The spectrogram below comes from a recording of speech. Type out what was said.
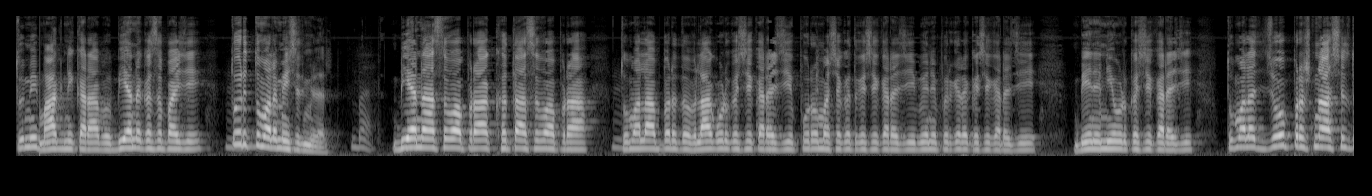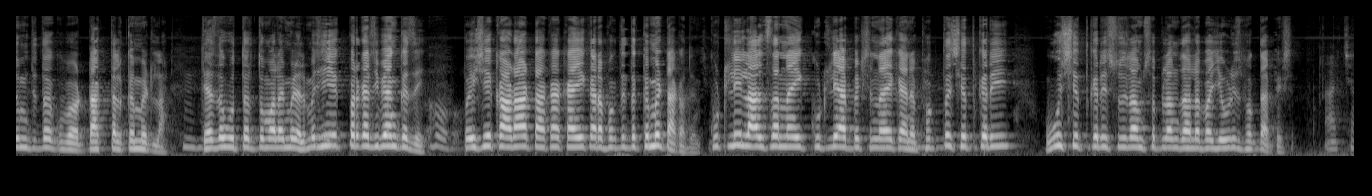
तुम्ही मागणी करा ब- बियाणं कसं पाहिजे त्वरित तुम्हाला मेसेज मिळेल. बियाणं असं वापरा खतं असं वापरा. तुम्हाला परत लागवड कशी करायची पूर्व मशागत कशी करायची बेणे प्रक्रिया कशी करायची बेणे निवड कशी करायची तुम्हाला जो प्रश्न असेल तुम्ही तिथं टाकताल कमेंटला. त्याचं उत्तर तुम्हाला मिळेल. म्हणजे ही एक प्रकारची बँकच आहे. हो हो. पैसे काढा टाका काही करा फक्त तिथं कमेंट टाका तुम्ही. कुठली लालसा नाही कुठली अपेक्षा नाही काय नाही. फक्त शेतकरी ऊस शेतकरी सुजलाम सुफलाम झाला पाहिजे एवढीच फक्त अपेक्षा. अच्छा.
